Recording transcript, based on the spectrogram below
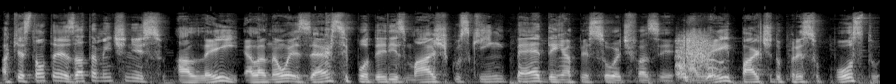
A questão tá exatamente nisso. A lei, ela não exerce poderes mágicos que impedem a pessoa de fazer. A lei parte do pressuposto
